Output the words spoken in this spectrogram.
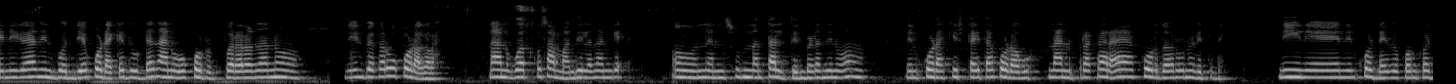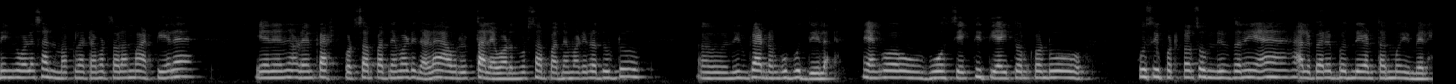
ಏನೀಗ ನೀನು ಬಂದೇ ಕೊಡಕ್ಕೆ ದುಡ್ಡ? ನಾನು ಹೋಗಿ ಕೊಟ್ಬಿಟ್ಟು ಬರೋಲ್ಲ ನಾನು. ನೀನು ಬೇಕಾದ್ರೆ ಹೋಗಿ ಕೊಡಗವ. ನಾನು ಸಂಬಂಧ ಇಲ್ಲ ನನಗೆ. ನನ್ನ ಸುಮ್ಮನೆ ತಲ್ತೀನಿ ಬೇಡ ನೀನು. ನೀನು ಕೊಡಕ್ಕೆ ಇಷ್ಟ ಆಯ್ತಾ ಕೊಡೋಗು. ನನ್ನ ಪ್ರಕಾರ ಕೊಡ್ದವ್ರು ನಡೀತದೆ. ನೀನೇ ನೀನು ಕೊಡಲೇಬೇಕು ಅನ್ಕೊಂಡು ಹಿಂಗೆ ಒಳ್ಳೆ ಸಣ್ಣ ಮಕ್ಳು ಆಟ ಮಾಡ್ಸೋಳಂಗೆ ಮಾಡ್ತೀಯಲ್ಲ. ಏನೇನು ಅವಳೇನು ಕಷ್ಟಪಟ್ಟು ಸಂಪಾದನೆ ಮಾಡಿದಾಳೆ, ಅವ್ರ ತಲೆ ಹೊಡೆದ್ಬಿಟ್ಟು ಸಂಪಾದನೆ ಮಾಡಿರೋ ದುಡ್ಡು ನಿನ್ನ ಗಂಡನಿಗೂ ಬುದ್ಧಿ ಇಲ್ಲ. ಹೆಂಗೋ ಓಸಿಯಾಗಿ ತಿಥಿ ಆಯ್ತು ಅಂದ್ಕೊಂಡು ಖುಷಿ ಪಟ್ಕೊಂಡು ಸುಮ್ಮನಿರ್ತಾನೆ ಅಲ್ಲಿ ಬೇರೆ ಬಂದು ಹೇಳ್ತಾನೆ ಮೈ ಮೇಲೆ.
